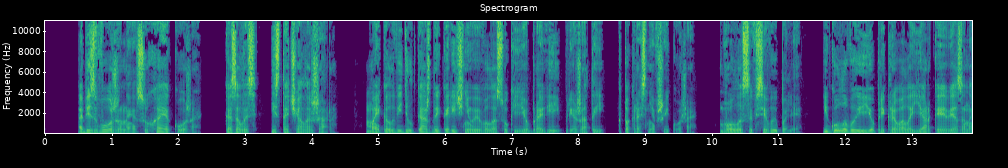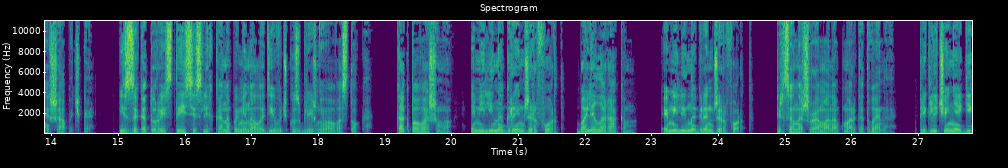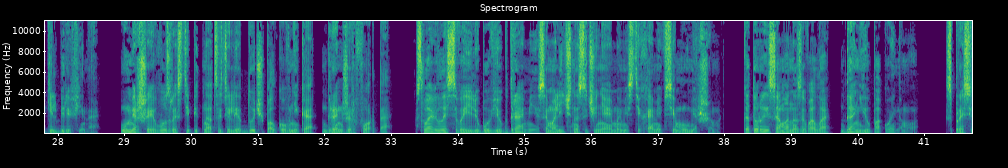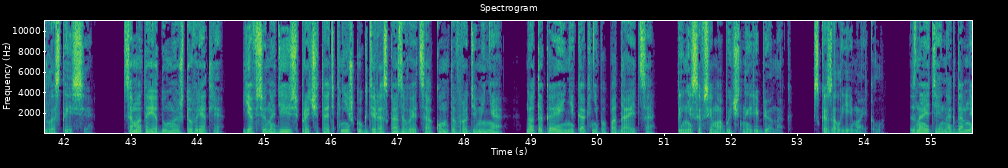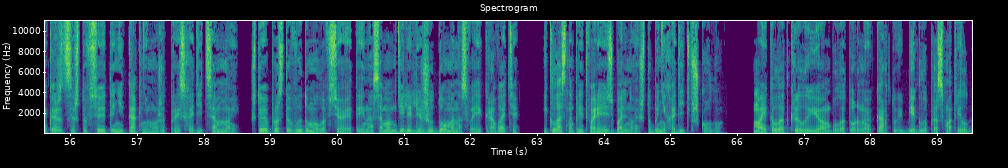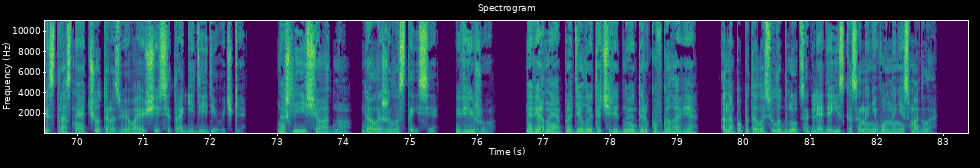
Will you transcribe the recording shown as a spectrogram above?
Обезвоженная, сухая кожа, казалось, источала жар. Майкл видел каждый коричневый волосок ее бровей, прижатый к покрасневшей коже. Волосы все выпали, и голову ее прикрывала яркая вязаная шапочка, из-за которой Стейси слегка напоминала девочку с Ближнего Востока. «Как, по-вашему, Эмилина Грейнджерфорд болела раком?» Эмилина Грейнджерфорд, персонаж романа Марка Твена «Приключения Геккельбери Фина», умершая в возрасте 15 лет дочь полковника Грэнджерфорда, славилась своей любовью к драме и самолично сочиняемыми стихами всем умершим, которые сама называла «данью покойному», — спросила Стесси. «Сама-то я думаю, что вряд ли. Я все надеюсь прочитать книжку, где рассказывается о ком-то вроде меня, но такая никак не попадается. Ты не совсем обычный ребенок, сказал ей Майкл. Знаете, иногда мне кажется, что все это никак не может происходить со мной что я просто выдумала все это и на самом деле лежу дома на своей кровати и классно притворяюсь больной, чтобы не ходить в школу. Майкл открыл ее амбулаторную карту и бегло просмотрел бесстрастный отчет о развивающейся трагедии девочки. «Нашли еще одну», — доложила Стейси. «Вижу». «Наверное, проделают очередную дырку в голове». Она попыталась улыбнуться, глядя искоса на него, но не смогла.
